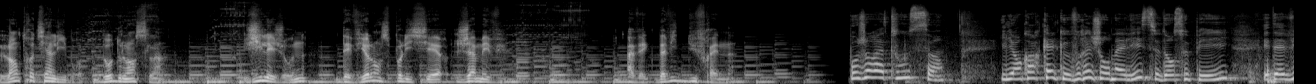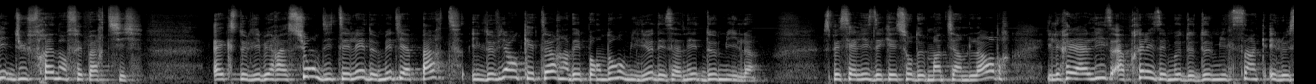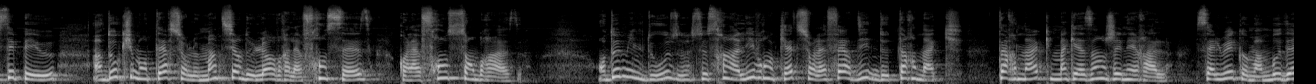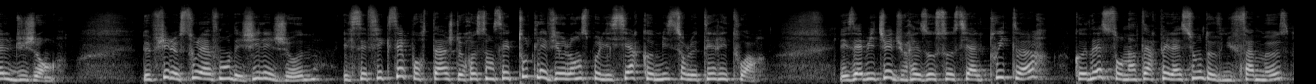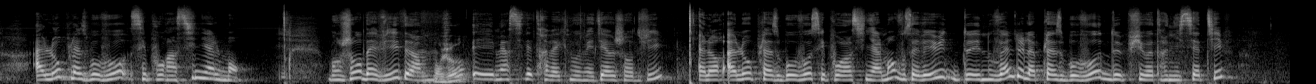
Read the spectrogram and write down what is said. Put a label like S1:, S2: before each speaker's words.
S1: L'entretien libre d'Aude Lancelin. Gilets jaunes, des violences policières jamais vues. Avec David Dufresne.
S2: Bonjour à tous. Il y a encore quelques vrais journalistes dans ce pays et David Dufresne en fait partie. Ex de Libération, dit télé de Mediapart, il devient enquêteur indépendant au milieu des années 2000. Spécialiste des questions de maintien de l'ordre, il réalise, après les émeutes de 2005 et le CPE, un documentaire sur le maintien de l'ordre à la française quand la France s'embrase. En 2012, ce sera un livre enquête sur l'affaire dite de Tarnac. Tarnac, magasin général, salué comme un modèle du genre. Depuis le soulèvement des Gilets jaunes, il s'est fixé pour tâche de recenser toutes les violences policières commises sur le territoire. Les habitués du réseau social Twitter connaissent son interpellation devenue fameuse. Allô, Place Beauvau, c'est pour un signalement. Bonjour David.
S3: Bonjour.
S2: Et merci d'être avec nous aux médias aujourd'hui. Alors, Allô, Place Beauvau, c'est pour un signalement. Vous avez eu des nouvelles de la Place Beauvau depuis votre initiative?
